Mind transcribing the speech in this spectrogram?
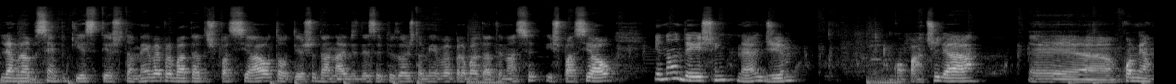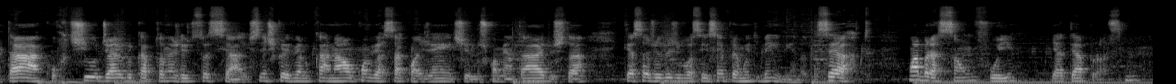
Lembrando sempre que esse texto também vai para Batata Espacial, tá? o texto da análise desse episódio também vai para Batata Espacial. E não deixem né, de compartilhar, é, comentar, curtir o Diário do Capitão nas redes sociais, se inscrever no canal, conversar com a gente nos comentários, tá? Que essa ajuda de vocês sempre é muito bem-vinda, tá certo? Um abração, fui e até a próxima.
